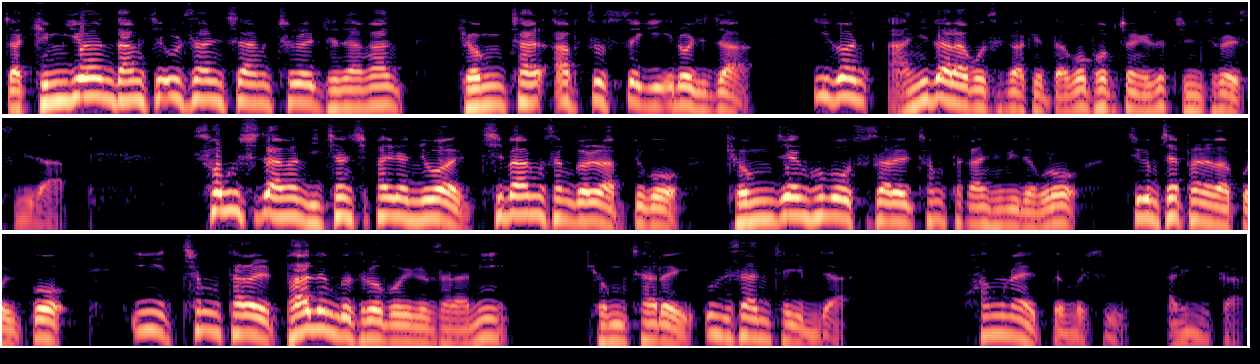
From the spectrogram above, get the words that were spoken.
자, 김기현 당시 울산시장 측을 겨냥한 경찰 압수수색이 이루어지자 이건 아니다라고 생각했다고 법정에서 진술했습니다. 송 시장은 2018년 6월 지방선거를 앞두고 경쟁 후보 수사를 청탁한 혐의 등으로 지금 재판을 받고 있고 이 청탁을 받은 것으로 보이는 사람이 경찰의 울산 책임자 황운하였던 것이 아닙니까?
